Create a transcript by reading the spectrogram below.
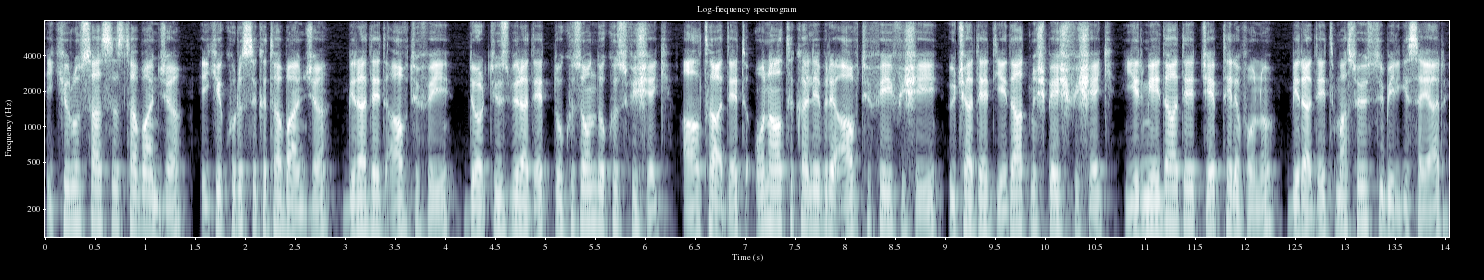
2 ruhsatsız tabanca, 2 kuru sıkı tabanca, 1 adet av tüfeği, 401 adet 919 fişek, 6 adet 16 kalibre av tüfeği fişeği, 3 adet 765 fişek, 27 adet cep telefonu, 1 adet masaüstü bilgisayar,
